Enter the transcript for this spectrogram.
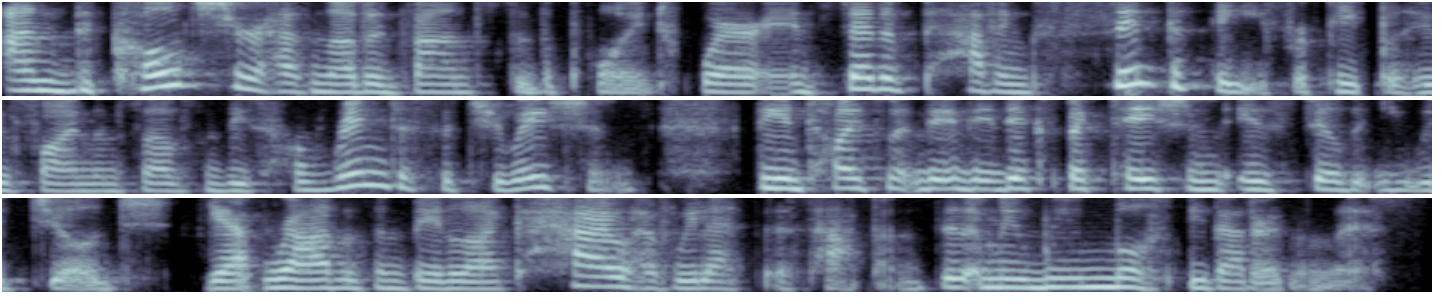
And the culture has not advanced to the point where instead of having sympathy for people who find themselves in these horrendous situations, the enticement, the, the expectation is still that you would judge yeah. rather than be like, how have we let this happen? I mean, we must be better than this.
